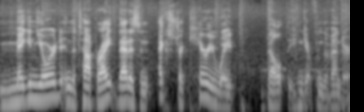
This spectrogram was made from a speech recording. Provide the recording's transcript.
Megingjord in the top right? That is an extra carry weight belt that you can get from the vendor.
